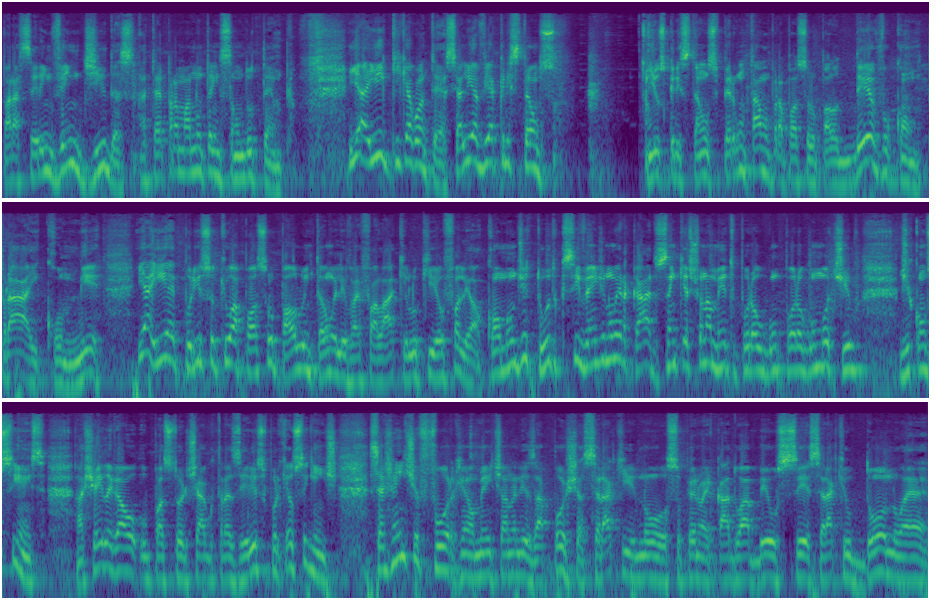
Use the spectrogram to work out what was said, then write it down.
para serem vendidas até para manutenção do templo. E aí, o que, que acontece? Ali havia cristãos e os cristãos perguntavam para o apóstolo Paulo: devo comprar e comer? E aí é por isso que o apóstolo Paulo, então, ele vai falar aquilo que eu falei: ó, comam de tudo que se vende no mercado, sem questionamento, por algum, por algum motivo de consciência. Achei legal o pastor Tiago trazer isso, porque é o seguinte: se a gente for realmente analisar, poxa, será que no supermercado A, B ou C, será que o dono é.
